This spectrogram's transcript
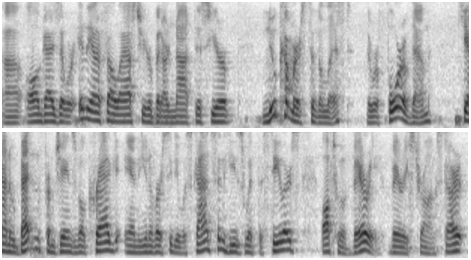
uh, all guys that were in the NFL last year but are not this year. Newcomers to the list, there were four of them. Keanu Benton from Janesville Craig and the University of Wisconsin. He's with the Steelers, off to a very, very strong start.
